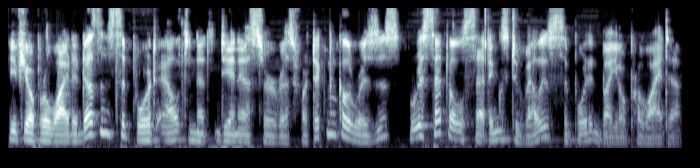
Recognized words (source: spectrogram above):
If your provider doesn't support alternate DNS servers for technical reasons, reset all settings to values supported by your provider.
